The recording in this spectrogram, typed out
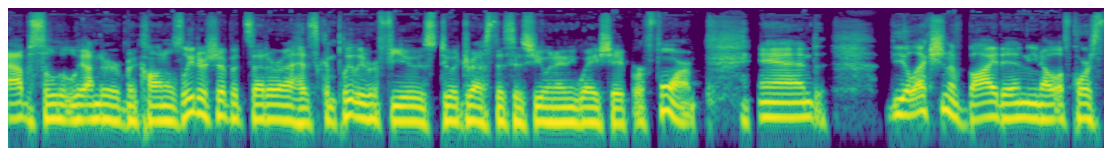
absolutely under McConnell's leadership, et cetera, has completely refused to address this issue in any way, shape, or form. And the election of Biden, you know, of course,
